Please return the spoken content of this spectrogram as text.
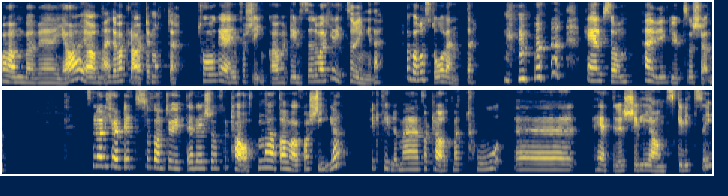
Og han bare 'ja, ja, nei, det var klart jeg måtte'. Toget er jo forsinka av og til, så det var ikke vits å ringe deg. Det var bare å stå og vente. Helt sånn Herregud, så skjønn. Så når vi hadde kjørt dit, så fant vi ut, eller så fortalte han da at han var fra Chile. Fikk til og med fortalt meg to eh, Heter det chilianske vitser?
